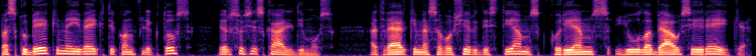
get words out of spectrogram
Paskubėkime įveikti konfliktus ir susiskaldimus, atverkime savo širdis tiems, kuriems jų labiausiai reikia.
